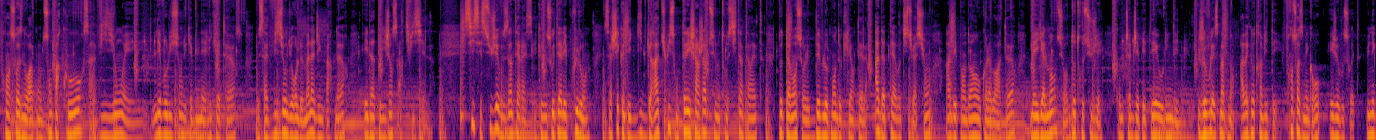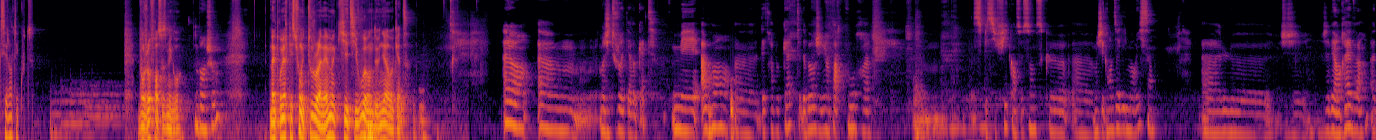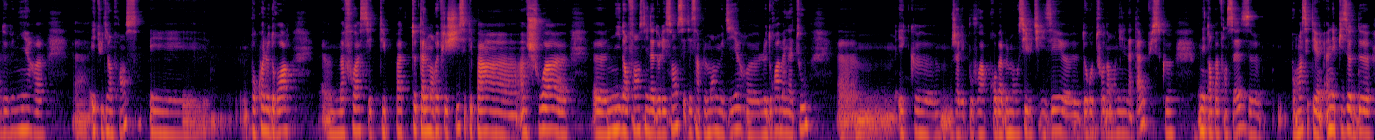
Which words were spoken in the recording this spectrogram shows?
Françoise nous raconte son parcours, sa vision et l'évolution du cabinet Linkletters, de sa vision du rôle de managing partner et d'intelligence artificielle. Si ces sujets vous intéressent et que vous souhaitez aller plus loin, sachez que des guides gratuits sont téléchargeables sur notre site internet, notamment sur le développement de clientèle adaptée à votre situation, indépendant ou collaborateur, mais également sur d'autres sujets comme ChatGPT ou LinkedIn. Je vous laisse maintenant avec notre invitée Françoise Mégro et je vous souhaite une excellente écoute. Bonjour Françoise Mégro. Bonjour. Ma première question est toujours la même. Qui étiez-vous avant de devenir avocate? Alors, moi j'ai toujours été avocate, mais avant euh, d'être avocate, d'abord j'ai eu un parcours euh, spécifique en ce sens que euh, moi j'ai grandi à l'île Maurice. J'avais un rêve à devenir étudier en France. Et pourquoi le droit? Ma foi, c'était pas totalement réfléchi, c'était pas un choix euh, ni d'enfance ni d'adolescence, c'était simplement de me dire euh, le droit mène à tout euh, et que j'allais pouvoir probablement aussi l'utiliser de retour dans mon île natale, puisque n'étant pas française, pour moi c'était un épisode de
